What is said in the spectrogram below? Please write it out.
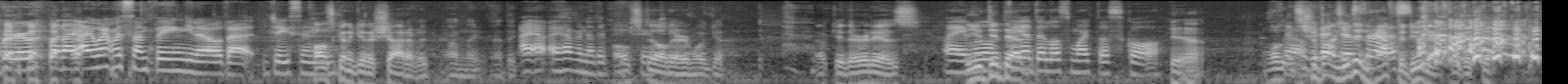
Brew. But I, I went with something, you know, that Jason. Paul's going to get a shot of it on the. Uh, the I, I have another picture. Hold still too. there, and we'll get. Okay, there it is. My You little did Dia that- de los Muertos skull. Yeah. Well, So- She did that Siobhan, you didn't have us. to do that for the show.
